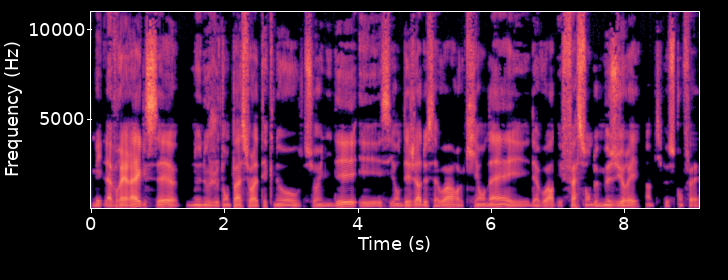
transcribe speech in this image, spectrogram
Mais la vraie règle, c'est euh, ne nous jetons pas sur la techno ou sur une idée et essayons déjà de savoir qui on est et d'avoir des façons de mesurer un petit peu ce qu'on fait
